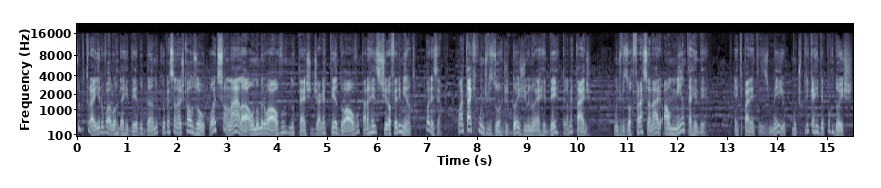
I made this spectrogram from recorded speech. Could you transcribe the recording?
subtrair o valor da RD do dano que o personagem causou, ou adicioná-la ao número alvo no teste de HT do alvo para resistir ao ferimento. Por exemplo, um ataque com um divisor de 2 diminui a RD pela metade. Um divisor fracionário aumenta a RD, entre parênteses meio, multiplica RD por 2.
